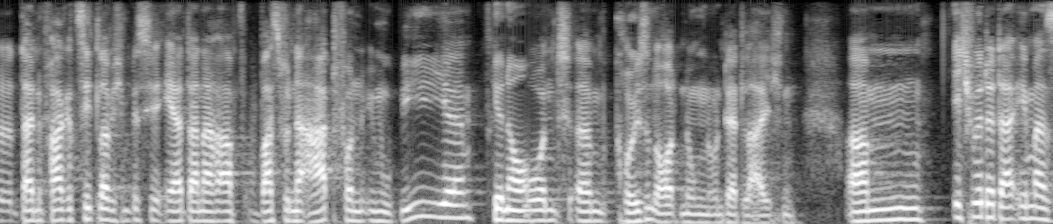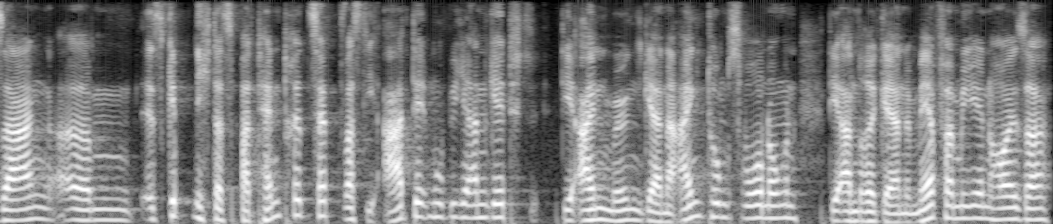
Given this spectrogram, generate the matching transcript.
äh, deine Frage zielt, glaube ich, ein bisschen eher danach ab, was für eine Art von Immobilie genau. und ähm, Größenordnungen und dergleichen. Ähm, ich würde da immer sagen, ähm, es gibt nicht das Patentrezept, was die Art der Immobilie angeht. Die einen mögen gerne Eigentumswohnungen, die andere gerne Mehrfamilienhäuser.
